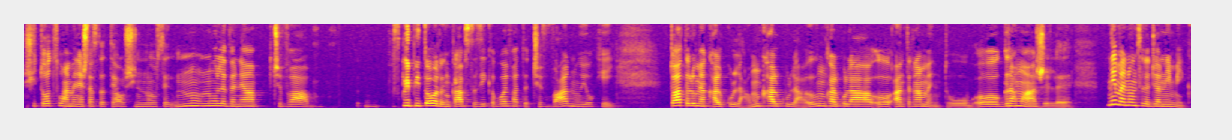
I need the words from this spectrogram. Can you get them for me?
și toți oamenii ăștia stăteau și nu, se, nu, nu le venea ceva sclipitor în cap să zică, băi, fată, ceva nu e ok. Toată lumea calcula, îmi calcula, îmi calcula uh, antrenamentul, uh, gramajele. Nimeni nu înțelegea nimic.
